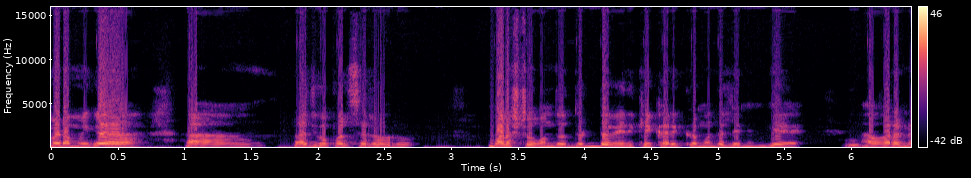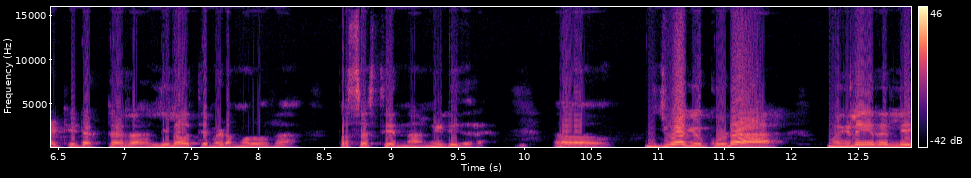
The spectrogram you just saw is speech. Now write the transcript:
ಮೇಡಮ್ ಈಗ ಆ, ರಾಜಗೋಪಾಲ್ ಸರ್ ಅವರು ಬಹಳಷ್ಟು ಒಂದು ದೊಡ್ಡ ವೇದಿಕೆ ಕಾರ್ಯಕ್ರಮದಲ್ಲಿ ನಿಮಗೆ ವರನಟಿ ಡಾಕ್ಟರ್ ಲೀಲಾವತಿ ಮೇಡಮ್ ಅವರ ಪ್ರಶಸ್ತಿಯನ್ನ ನೀಡಿದ್ದಾರೆ. ನಿಜವಾಗಿಯೂ ಕೂಡ ಮಹಿಳೆಯರಲ್ಲಿ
